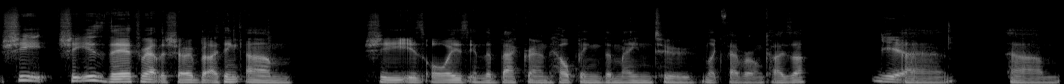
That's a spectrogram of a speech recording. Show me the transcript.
she she is there throughout the show but i think um she is always in the background helping the main two like Favaro and kaiser Yeah. and um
